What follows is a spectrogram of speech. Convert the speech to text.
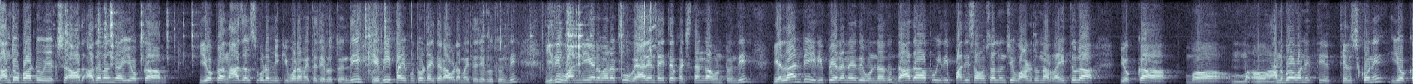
దాంతోపాటు ఎక్స్ అదనంగా ఈ యొక్క ఈ యొక్క నాజల్స్ కూడా మీకు ఇవ్వడం అయితే జరుగుతుంది. హెవీ పైపు తోటి అయితే రావడం అయితే జరుగుతుంది. ఇది వన్ ఇయర్ వరకు వ్యారెంట్ అయితే ఖచ్చితంగా ఉంటుంది. ఎలాంటి రిపేర్ అనేది ఉండదు. దాదాపు ఇది పది సంవత్సరాల నుంచి వాడుతున్న రైతుల యొక్క అనుభవాన్ని తెలుసుకొని ఈ యొక్క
